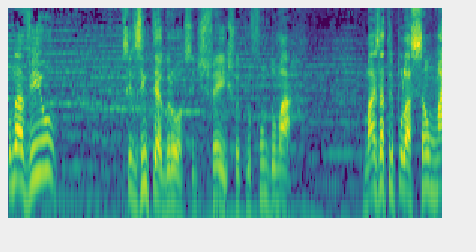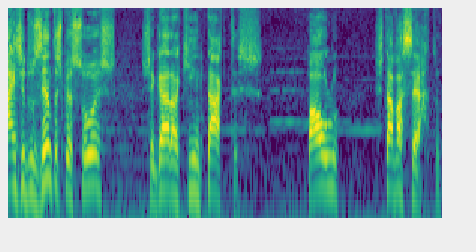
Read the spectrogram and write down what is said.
O navio se desintegrou, se desfez, foi para o fundo do mar. Mas a tripulação, mais de 200 pessoas, chegaram aqui intactas. Paulo estava certo.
